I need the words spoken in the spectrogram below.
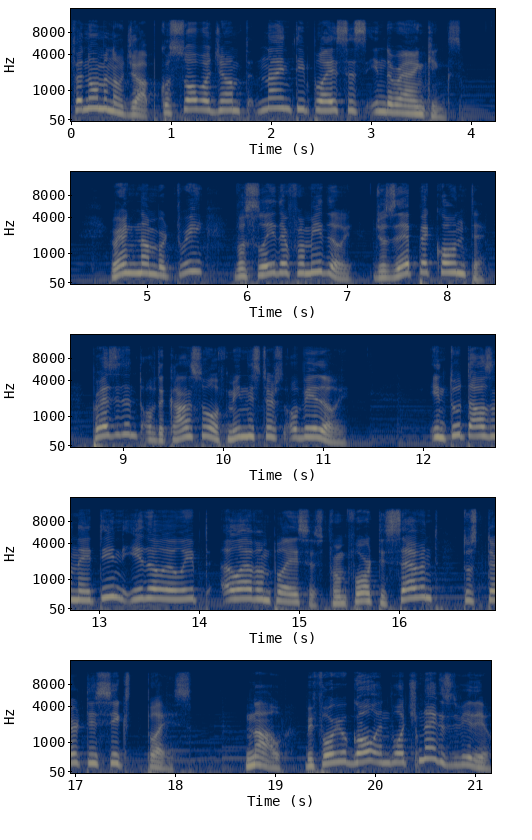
Phenomenal job, Kosovo jumped 90 places in the rankings. Rank number 3 was leader from Italy, Giuseppe Conte, President of the Council of Ministers of Italy. In 2018, Italy leaped 11 places from 47th to 36th place. Now, before you go and watch next video,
